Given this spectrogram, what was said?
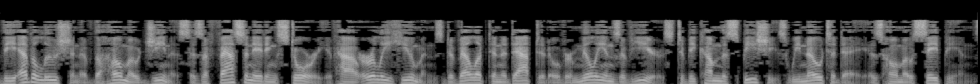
The evolution of the Homo genus is a fascinating story of how early humans developed and adapted over millions of years to become the species we know today as Homo sapiens.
